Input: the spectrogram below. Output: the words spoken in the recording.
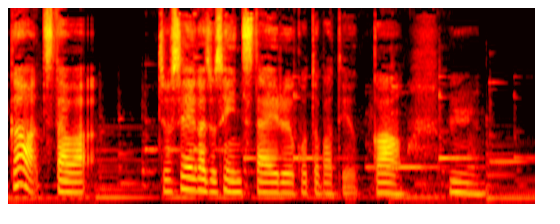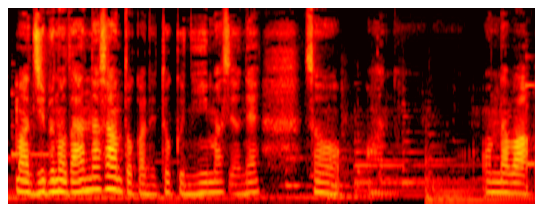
が伝わ、女性が女性に伝える言葉というか、うん。まあ自分の旦那さんとかで特に言いますよね。そう。あの、女は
